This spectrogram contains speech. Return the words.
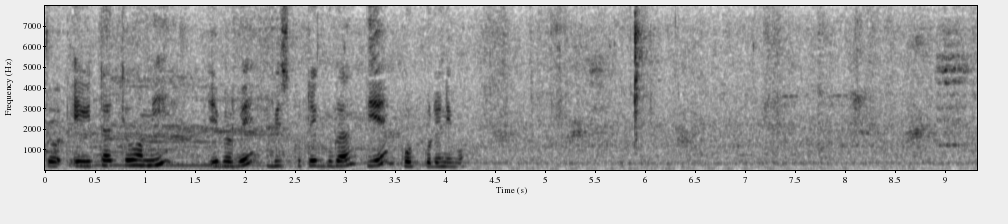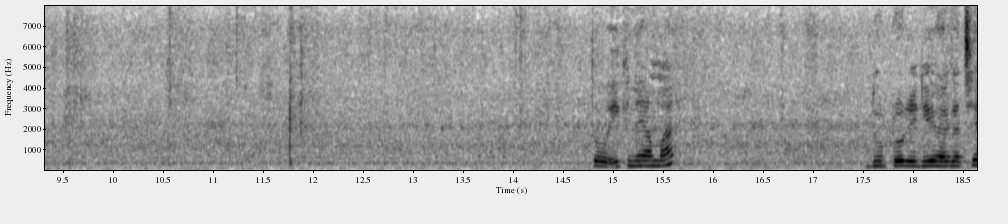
তো এইটাকেও আমি এভাবে বিস্কুটের গুঁড়া দিয়ে কোট করে নেব। তো এখানে আমার দুটো রেডি হয়ে গেছে।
